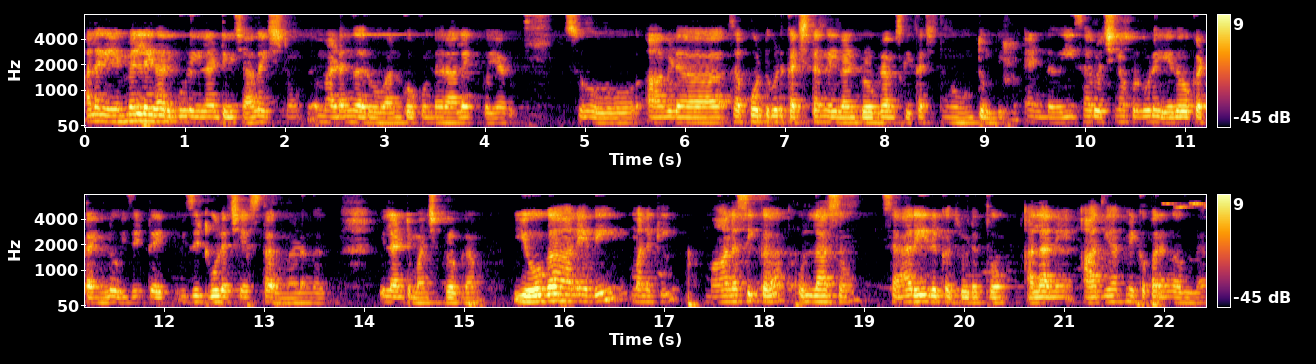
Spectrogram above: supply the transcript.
అలాగే ఎమ్మెల్యే గారికి కూడా ఇలాంటివి చాలా ఇష్టం. మేడం గారు అనుకోకుండా రాలేకపోయారు. సో ఆవిడ సపోర్ట్ కూడా ఖచ్చితంగా ఇలాంటి ప్రోగ్రామ్స్కి ఖచ్చితంగా ఉంటుంది. అండ్ ఈసారి వచ్చినప్పుడు కూడా ఏదో ఒక టైంలో విజిట్ విజిట్ కూడా చేస్తారు మేడం గారు. ఇలాంటి మంచి ప్రోగ్రామ్. యోగా అనేది మనకి మానసిక ఉల్లాసం శారీరక దృఢత్వం అలానే ఆధ్యాత్మిక పరంగా కూడా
